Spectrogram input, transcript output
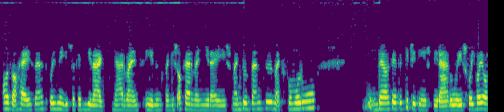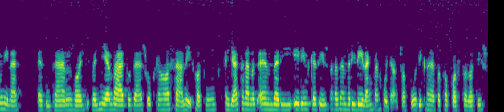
az a helyzet, hogy mégiscsak egy világjárványt élünk meg, és akármennyire is megdöbbentő, meg szomorú, de azért egy kicsit inspiráló is, hogy vajon mi lesz ezután, vagy, vagy milyen változásokra számíthatunk egyáltalán az emberi érintkezésben, az emberi lélekben hogyan csapódik le ez a tapasztalat is,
